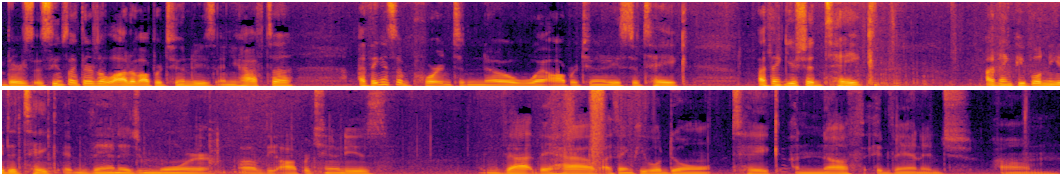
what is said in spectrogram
there's it seems like there's a lot of opportunities and you have to I think it's important to know what opportunities to take. I think you should take I think people need to take advantage more of the opportunities that they have. I think people don't take enough advantage um,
